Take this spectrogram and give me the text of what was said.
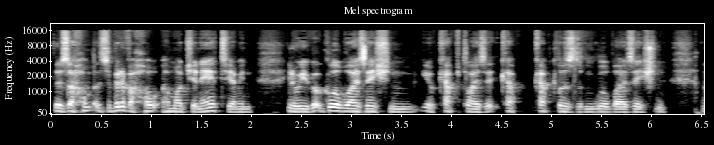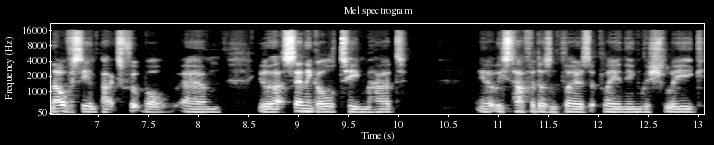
there's a there's a bit of a homogeneity. I mean, you know, you've got globalization, you know, capitalize it, cap, capitalism, globalization, and that obviously impacts football. Um, you know, that Senegal team had, you know, at least half a dozen players that play in the English league.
